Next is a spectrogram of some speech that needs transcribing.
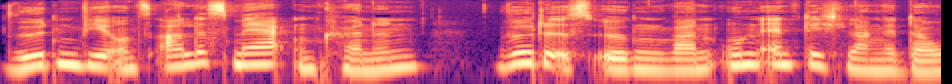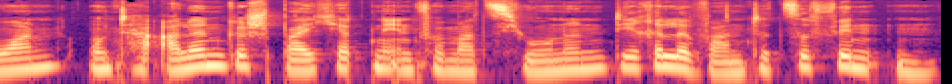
Würden wir uns alles merken können, würde es irgendwann unendlich lange dauern, unter allen gespeicherten Informationen die relevante zu finden.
